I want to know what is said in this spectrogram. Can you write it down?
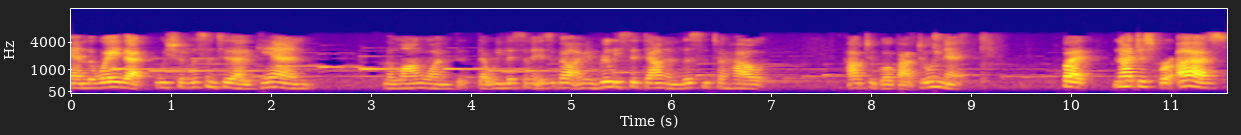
And the way that we should listen to that again the long one that, we listen to Isabel I mean really sit down and listen to how how to go about doing it. But not just for us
